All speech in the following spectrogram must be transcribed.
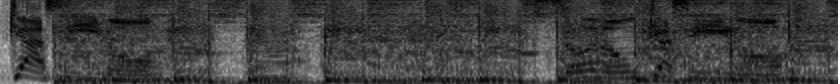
un casino. Sono un casino.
